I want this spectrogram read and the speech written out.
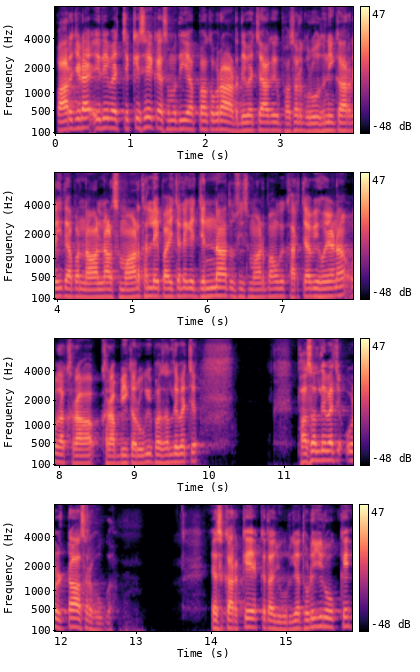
ਪਰ ਜਿਹੜਾ ਇਹਦੇ ਵਿੱਚ ਕਿਸੇ ਕਿਸਮ ਦੀ ਆਪਾਂ ਘਬਰਾਹਟ ਦੇ ਵਿੱਚ ਆ ਕੇ ਫਸਲ ਗਰੋਥ ਨਹੀਂ ਕਰ ਰਹੀ, ਤੇ ਆਪਾਂ ਨਾਲ ਨਾਲ ਸਮਾਨ ਥੱਲੇ ਪਾਈ ਚਲੇ ਗਏ, ਜਿੰਨਾ ਤੁਸੀਂ ਸਮਾਨ ਪਾਓਗੇ, ਖਰਚਾ ਵੀ ਹੋ ਜਾਣਾ, ਉਹਦਾ ਖਰਾਬ ਖਰਾਬੀ ਕਰੂਗੀ ਫਸਲ ਦੇ ਵਿੱਚ। ਫਸਲ ਦੇ ਵਿੱਚ ਉਲਟਾ ਅਸਰ ਹੋਊਗਾ। ਇਸ ਕਰਕੇ ਇੱਕ ਤਾਂ ਯੂਰੀਆ ਥੋੜੀ ਜਿਹੀ ਰੋਕ ਕੇ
